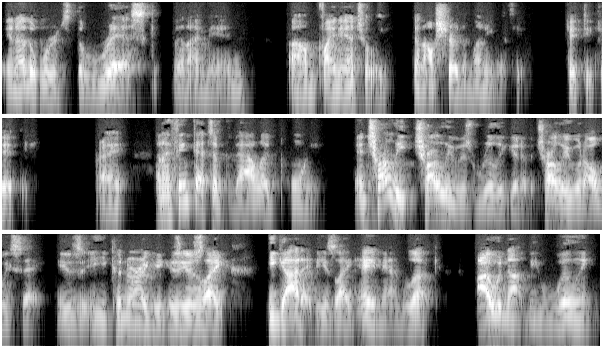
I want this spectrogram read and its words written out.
in other words, the risk that I'm in um, financially, then I'll share the money with you 50 50. Right. And I think that's a valid point. And Charlie, Charlie was really good at it. Charlie would always say he was, he couldn't argue because he was like, he got it. He's like, Hey man, look, I would not be willing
